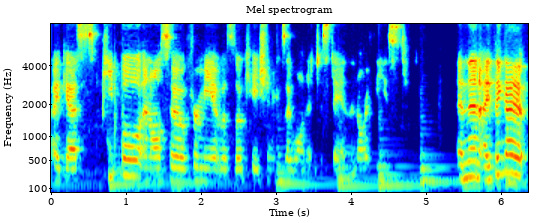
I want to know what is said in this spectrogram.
I guess people and also for me it was location because I wanted to stay in the Northeast. And then I think I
